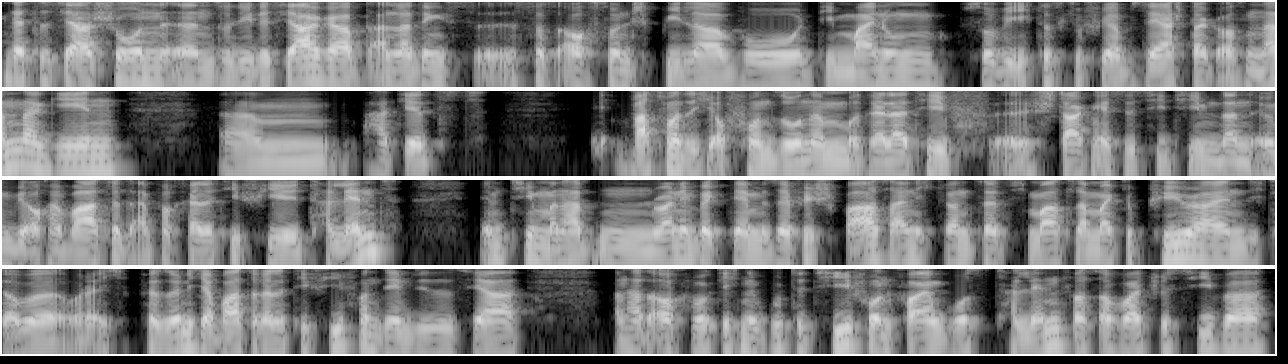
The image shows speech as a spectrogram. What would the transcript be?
letztes Jahr schon ein solides Jahr gehabt, allerdings ist das auch so ein Spieler, wo die Meinungen, so wie ich das Gefühl habe, sehr stark auseinandergehen ähm, hat jetzt was man sich auch von so einem relativ äh, starken SEC-Team dann irgendwie auch erwartet. Einfach relativ viel Talent im Team. Man hat einen Running Back, der mir sehr viel Spaß eigentlich grundsätzlich macht, Michael Pirine. Ich glaube, oder ich persönlich erwarte relativ viel von dem dieses Jahr. Man hat auch wirklich eine gute Tiefe und vor allem großes Talent, was auf Wide Receiver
